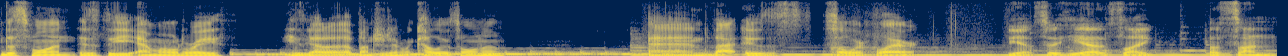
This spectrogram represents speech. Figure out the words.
This one is the Emerald Wraith. He's got a bunch of different colors on him. And that is Solar Flare. Yeah, so he has like a sun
